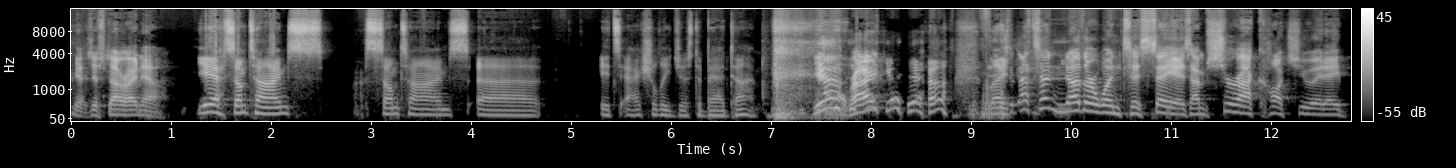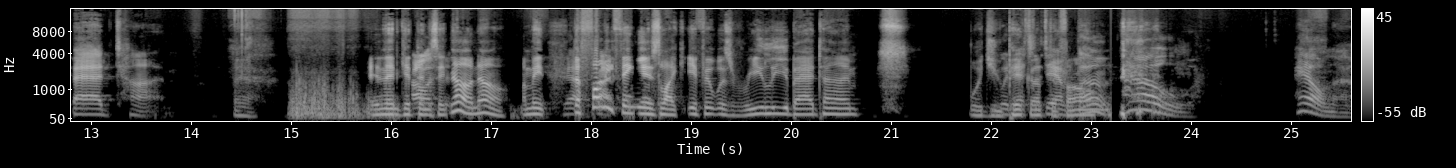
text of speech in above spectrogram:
Yeah, just not right now. Yeah, sometimes sometimes uh, it's actually just a bad time. Yeah, right. yeah, like so that's another one to say is I'm sure I caught you at a bad time. Yeah. And then get them to say, no, no. I mean, Yeah, the funny right. thing is, like, if it was really a bad time, would you would pick up the damn phone? No. Hell no.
